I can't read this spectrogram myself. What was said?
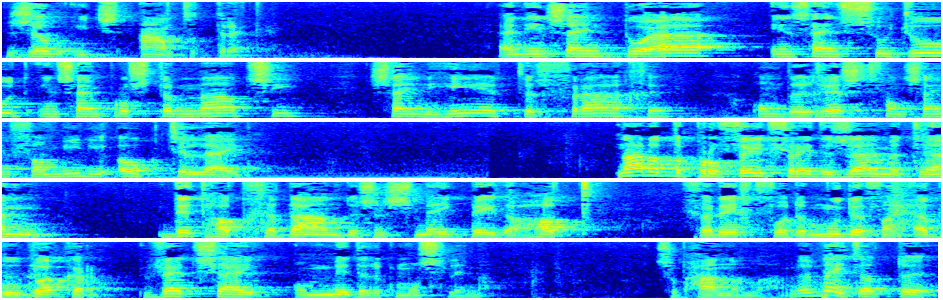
zoiets aan te trekken. En in zijn dua, in zijn sujud, in zijn prosternatie, zijn Heer te vragen om de rest van zijn familie ook te leiden. Nadat de profeet vrede zij met hem dit had gedaan, dus een smeekbede had verricht voor de moeder van Abu Bakr, werd zij onmiddellijk moslima. Subhanallah. We weten dat de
